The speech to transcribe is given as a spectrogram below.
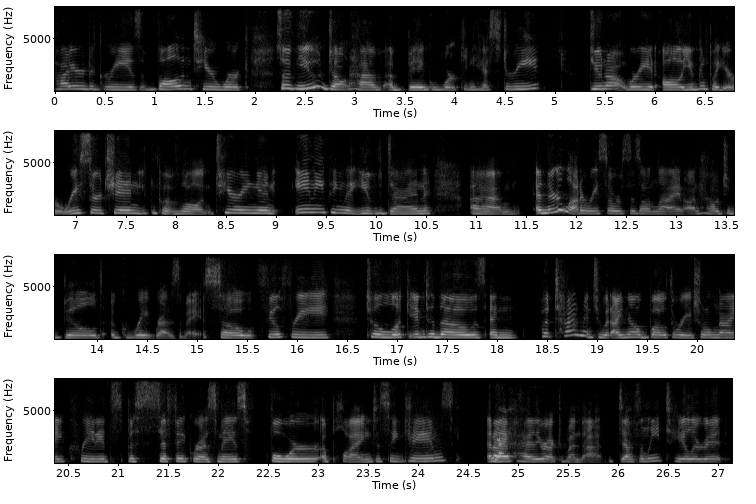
higher degrees, volunteer work. So, if you don't have a big working history, do not worry at all. You can put your research in, you can put volunteering in, anything that you've done. Um, and there are a lot of resources online on how to build a great resume. So feel free to look into those and put time into it. I know both Rachel and I created specific resumes for applying to St. James, and yeah. I highly recommend that. Definitely tailor it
